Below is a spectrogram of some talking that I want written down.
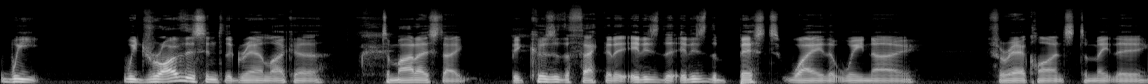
we we drive this into the ground like a tomato stake because of the fact that it, it is the it is the best way that we know for our clients to meet their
